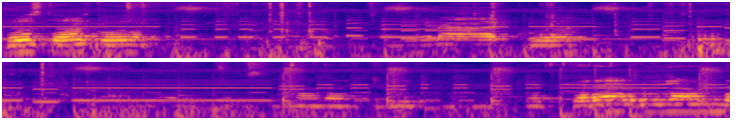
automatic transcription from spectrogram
ದೋಸ್ತ ಹಾಕು ನೀನ ಹಾಕು ಕರೆ ಆಡ್ದಾಗ ಒಂದ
